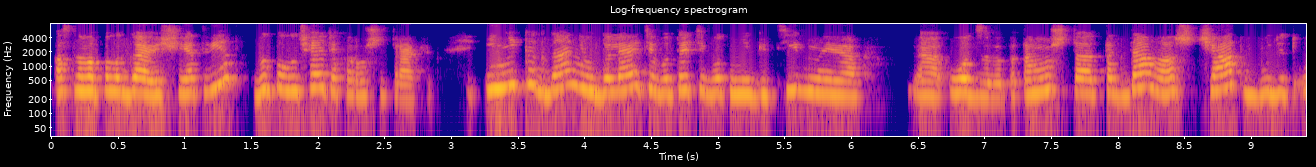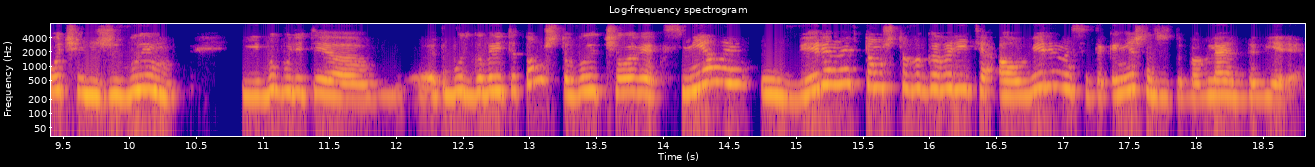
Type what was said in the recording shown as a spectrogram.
основополагающий ответ, вы получаете хороший трафик. И никогда не удаляйте вот эти вот негативные отзывы, потому что тогда ваш чат будет очень живым, и вы будете, это будет говорить о том, что вы человек смелый, уверенный в том, что вы говорите, а уверенность это, конечно же, добавляет доверие.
